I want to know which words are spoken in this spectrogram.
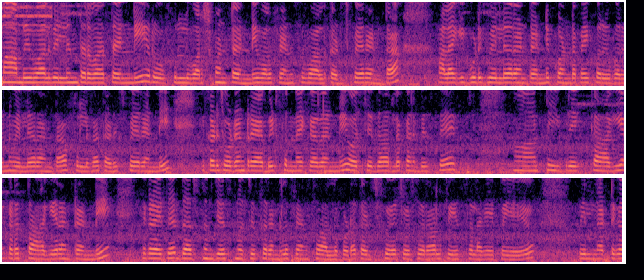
మా అబ్బాయి వాళ్ళు వెళ్ళిన తర్వాత అండి ఫుల్ వర్షం అంట అండి. వాళ్ళ ఫ్రెండ్స్ వాళ్ళు తడిచిపోయారంట. అలాగే గుడికి వెళ్ళారంట అండి. కొండపైకి పరుగు పరుగున వెళ్ళారంట. ఫుల్గా తడిచిపోయారండి ఇక్కడ చూడండి ర్యాబిట్స్ ఉన్నాయి కదండి. వచ్చే దారిలో కనిపిస్తే టీ బ్రేక్ తాగి అక్కడ తాగారంట అండి. ఇక్కడైతే దర్శనం చేసుకుని వచ్చేసారండి వాళ్ళ ఫ్రెండ్స్. వాళ్ళు కూడా తడిచిపోయారు. చూసారా? వాళ్ళ ఫేస్ ఎలాగైపోయాయో వెళ్ళినట్టుగా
